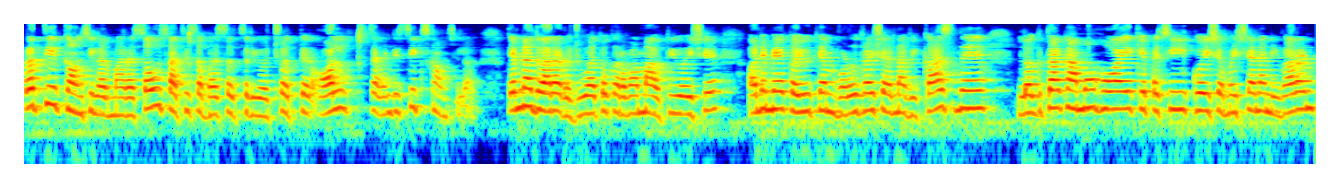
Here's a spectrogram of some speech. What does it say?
પ્રત્યેક કાઉન્સિલર મારા સૌ સાથી સભાસદશ્રીઓ છોતેર ઓલ સેવન્ટી સિક્સ કાઉન્સિલર તેમના દ્વારા રજૂઆતો કરવામાં આવતી હોય છે અને મેં કહ્યું તેમ વડોદરા શહેરના વિકાસને લગતા કામો હોય કે પછી કોઈ સમસ્યાના નિવારણ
